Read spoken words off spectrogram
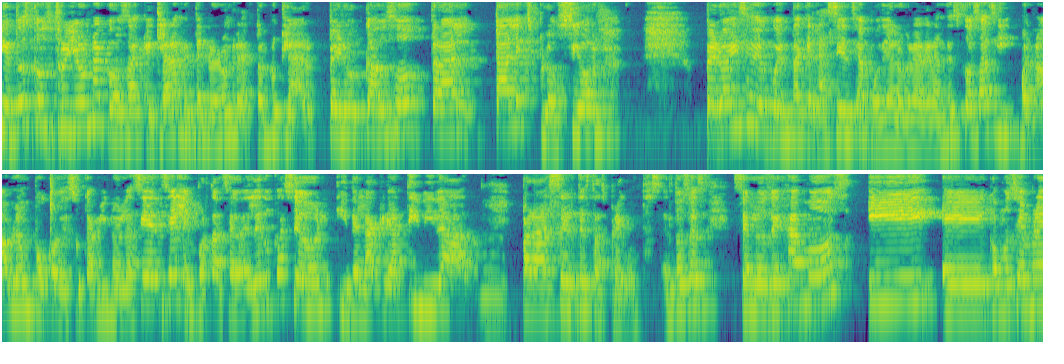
Y entonces construyó una cosa que claramente no era un reactor nuclear, pero causó tal, tal explosión. Pero ahí se dio cuenta que la ciencia podía lograr grandes cosas y bueno, habla un poco de su camino en la ciencia, y la importancia de la educación y de la creatividad para hacerte estas preguntas. Entonces, se los dejamos y eh, como siempre,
